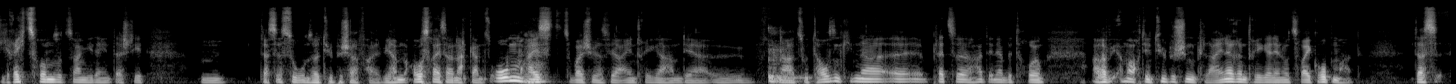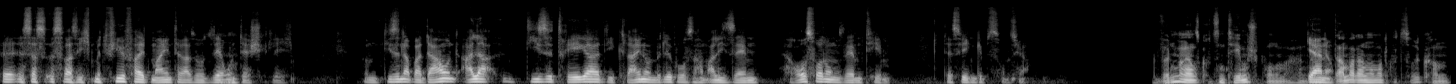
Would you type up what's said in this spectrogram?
die Rechtsform sozusagen, die dahinter steht. Hm, das ist so unser typischer Fall. Wir haben einen Ausreißer nach ganz oben, mhm. heißt zum Beispiel, dass wir einen Träger haben, der äh, nahezu 1000 Kinderplätze äh, hat in der Betreuung. Aber wir haben auch den typischen kleineren Träger, der nur zwei Gruppen hat. Das äh, ist das, ist, was ich mit Vielfalt meinte, also sehr mhm. unterschiedlich. Ähm, die sind aber da und alle diese Träger, die kleinen und mittelgroßen, haben alle dieselben Herausforderungen, dieselben Themen. Deswegen gibt es uns ja. Würden wir ganz kurz einen Themensprung machen. Gerne. Da wir dann nochmal drauf zurückkommen.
